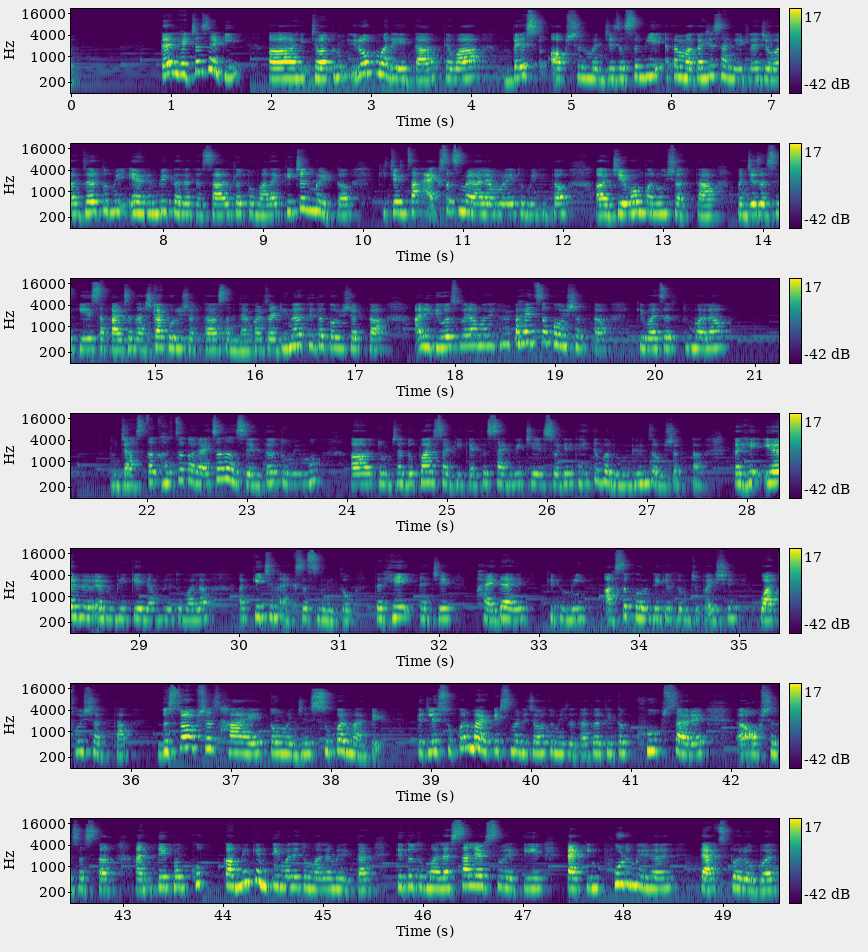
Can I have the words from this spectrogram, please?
तर ह्याच्यासाठी जेव्हा तुम्ही युरोपमध्ये येता तेव्हा बेस्ट ऑप्शन म्हणजे जसं मी आता मगाशी सांगितलं जेव्हा जर तुम्ही एअरबी करत असाल तर तुम्हाला किचन मिळतं. किचनचा ॲक्सेस मिळाल्यामुळे तुम्ही तिथं जेवण बनवू शकता. म्हणजे जसं की सकाळचा नाश्ता करू शकता संध्याकाळचा डिनर तिथं करू शकता. आणि दिवसभरामध्ये तुम्ही बाहेरचं खाऊ शकता. किंवा जर तुम्हाला जास्त खर्च करायचा नसेल तर तुम्ही मग तुमच्या दुपारसाठी काही तर सँडविचेस वगैरे काही ते बनवून घेऊन जाऊ शकता. तर हे एअर एम बी केल्यामुळे तुम्हाला किचन ॲक्सेस मिळतो. तर हे त्याचे फायदे आहेत की तुम्ही असं करून देखील तुमचे पैसे वाचवू शकता. दुसरा ऑप्शन हा आहे तो म्हणजे सुपर मार्केट तिथले सुपर मार्केट्समध्ये जेव्हा तुम्ही जाता तर तिथं खूप सारे ऑप्शन्स असतात. आणि ते पण खूप कमी किमतीमध्ये तुम्हाला मिळतात. तिथं तुम्हाला सॅलड्स मिळतील पॅकिंग फूड मिळेल त्याचबरोबर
